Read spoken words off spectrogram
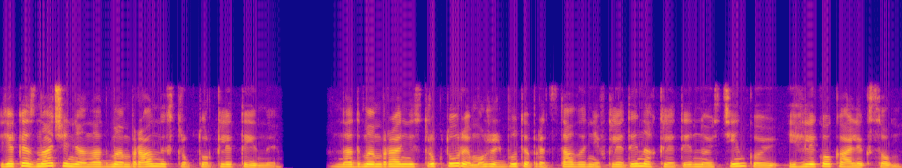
Яке значення надмембранних структур клітини? Надмембранні структури можуть бути представлені в клітинах клітинною стінкою і глікокаліксом.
